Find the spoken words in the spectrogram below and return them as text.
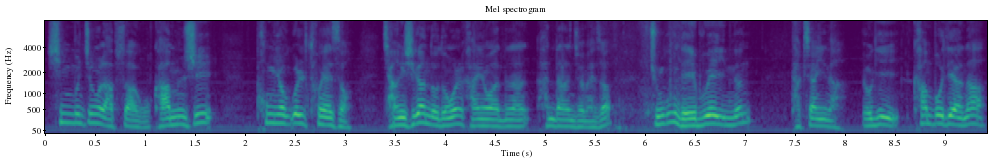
신분증을 압수하고 감시 폭력을 통해서 장시간 노동을 강요한다는 점에서 중국 내부에 있는 닭장이나 여기 캄보디아나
